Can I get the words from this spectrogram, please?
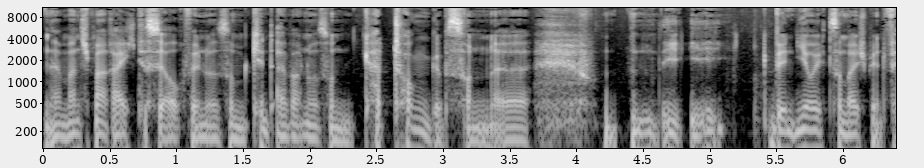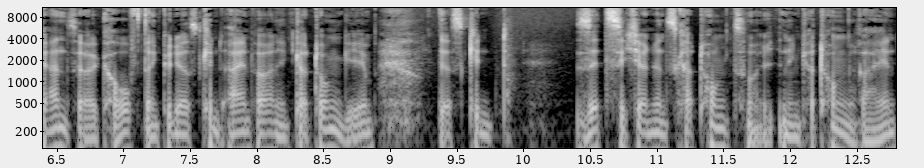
Ne, manchmal reicht es ja auch, wenn du so einem Kind einfach nur so einen Karton gibst von, äh, wenn ihr euch zum Beispiel einen Fernseher kauft, dann könnt ihr das Kind einfach in den Karton geben. Das Kind setzt sich dann ins Karton, in den Karton rein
